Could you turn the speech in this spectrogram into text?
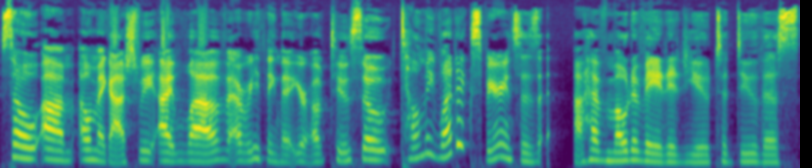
So um oh my gosh we i love everything that you're up to. So tell me what experiences uh, have motivated you to do this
